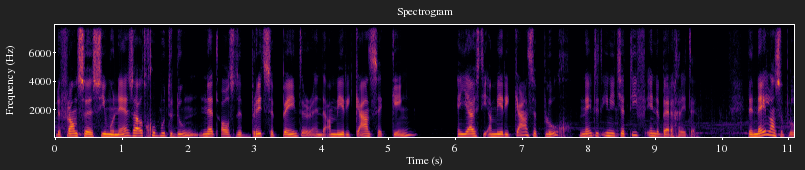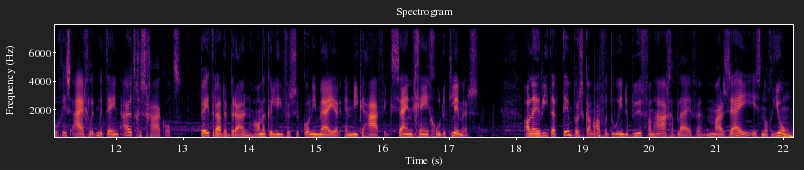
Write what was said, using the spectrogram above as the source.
De Franse Simonet zou het goed moeten doen, net als de Britse Painter en de Amerikaanse King. En juist die Amerikaanse ploeg neemt het initiatief in de bergritten. De Nederlandse ploeg is eigenlijk meteen uitgeschakeld. Petra de Bruin, Hanneke Lieverse, Connie Meijer en Mieke Havik zijn geen goede klimmers. Alleen Rita Timpers kan af en toe in de buurt van Hagen blijven, maar zij is nog jong.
